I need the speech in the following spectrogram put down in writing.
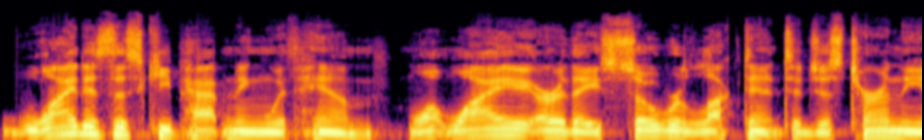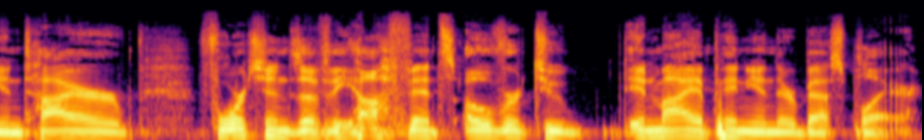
why does this keep happening with him? Why are they so reluctant to just turn the entire fortunes of the offense over to, in my opinion, their best player?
